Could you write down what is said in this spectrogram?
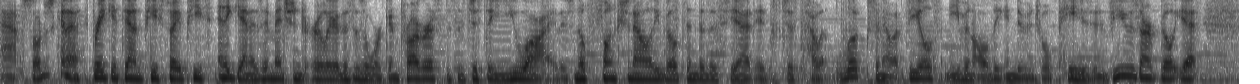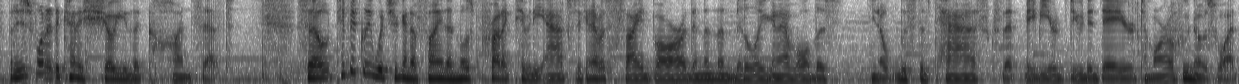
app. So I'll just kind of break it down piece by piece. And again, as I mentioned earlier, this is a work in progress. This is just a UI. There's no functionality built into this yet. It's just how it looks and how it feels. And even all the individual pages and views aren't built yet. But I just wanted to kind of show you the concept. So typically what you're going to find on most productivity apps, you're going to have a sidebar. Then in the middle, you're going to have all this you know, list of tasks that maybe are due today or tomorrow, who knows what.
